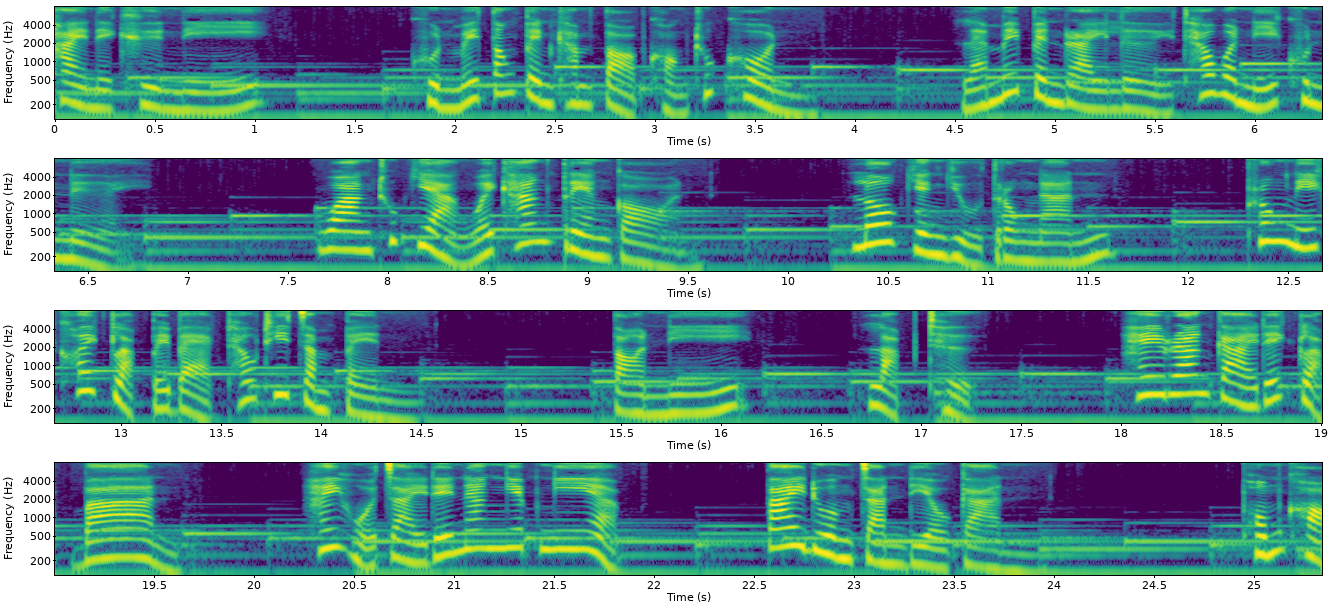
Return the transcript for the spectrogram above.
ภายในคืนนี้ คุณไม่ต้องเป็นคำตอบของทุกคน และไม่เป็นไรเลยถ้าวันนี้คุณเหนื่อย วางทุกอย่างไว้ข้างเตียงก่อน โลกยังอยู่ตรงนั้น พรุ่งนี้ค่อยกลับไปแบกเท่าที่จำเป็น ตอนนี้หลับเถอะ ให้ร่างกายได้กลับบ้าน ให้หัวใจได้นั่งเงียบๆ ใต้ดวงจันทร์เดียวกัน ผมขอ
